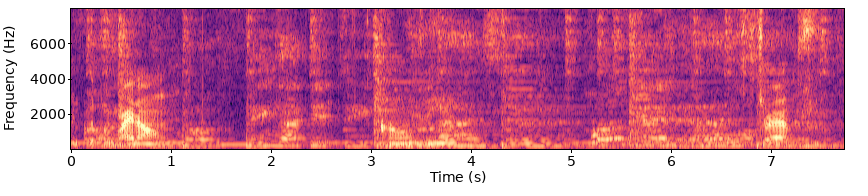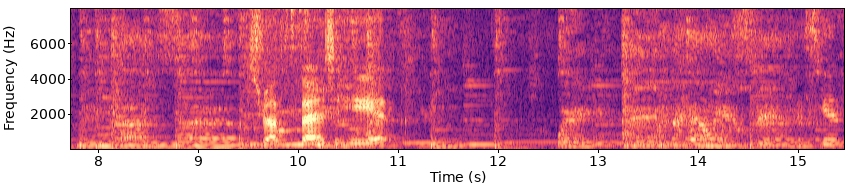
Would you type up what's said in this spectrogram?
and clip them right on. Combs in. Straps. Straps inside your head. Let's get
